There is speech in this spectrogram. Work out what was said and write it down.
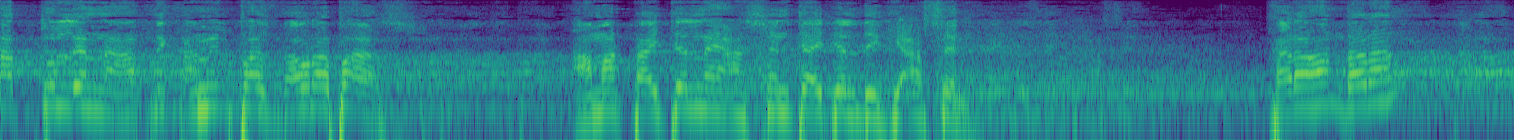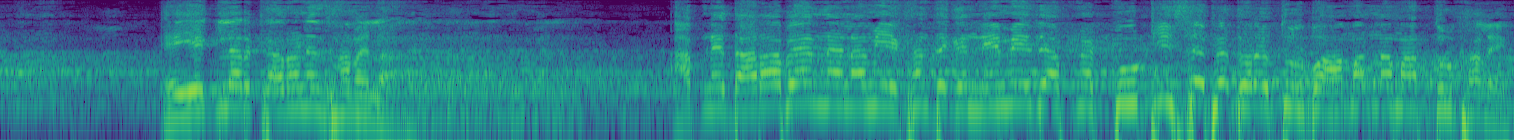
হাত তুললেন না? আপনি কামিল পাস, দাওরা পাস। আমার টাইটেল নাই, আসেন টাইটেল দেখি, আসেন। খারা দাঁড়ান। এই এগুলার কারণে ঝামেলা। আপনি দাঁড়াবেন না আমি এখান থেকে নেমে যে আপনার টুটি সেফে ধরে তুলবো। আমার নাম আব্দুল খালেক।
